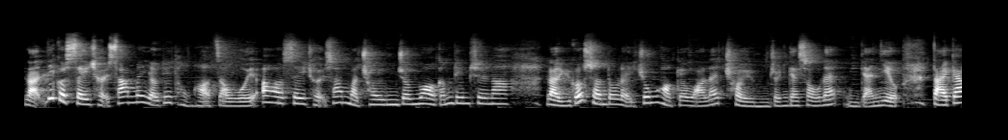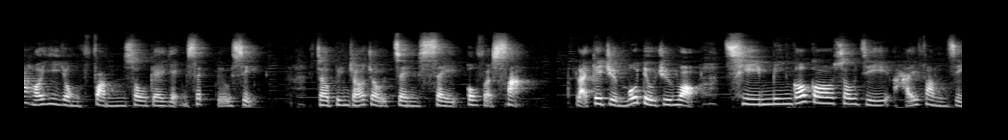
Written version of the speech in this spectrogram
嗱，呢個四除三咧，有啲同學就會啊，四除三咪除唔盡喎，咁點算啊？嗱，如果上到嚟中學嘅話咧，除唔盡嘅數咧唔緊要，大家可以用分數嘅形式表示，就變咗做正四 over 三。嗱，記住唔好調轉喎，前面嗰個數字喺分子，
